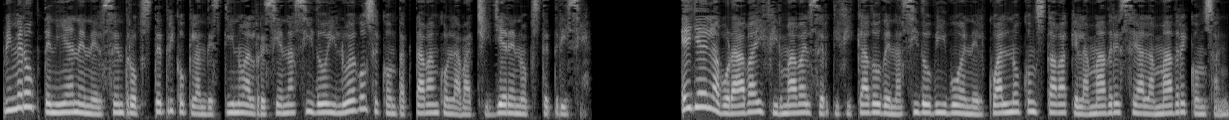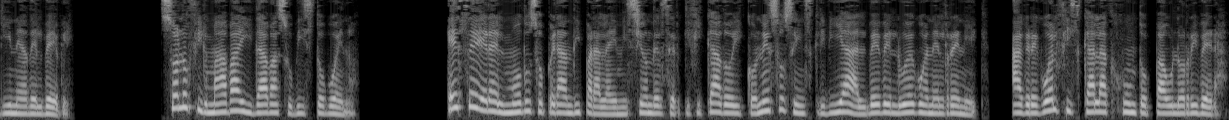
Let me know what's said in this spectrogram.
Primero obtenían en el centro obstétrico clandestino al recién nacido y luego se contactaban con la bachiller en obstetricia. Ella elaboraba y firmaba el certificado de nacido vivo en el cual no constaba que la madre sea la madre consanguínea del bebé. Solo firmaba y daba su visto bueno. Ese era el modus operandi para la emisión del certificado y con eso se inscribía al bebé luego en el RENIC, agregó el fiscal adjunto Paulo Rivera.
